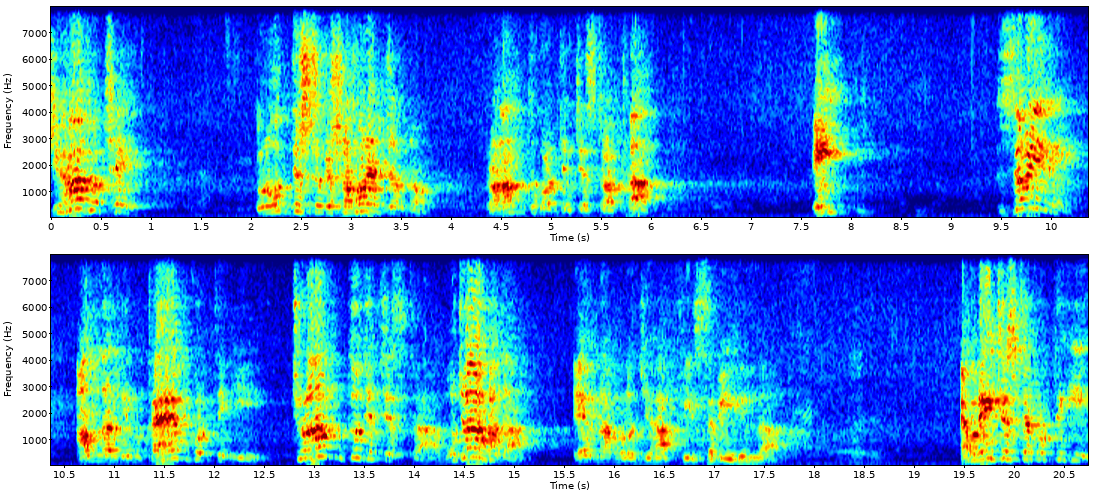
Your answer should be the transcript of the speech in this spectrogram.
জিহাদ হচ্ছে কোন উদ্দেশ্যকে সাধনের জন্য প্রাণান্তকর যে চেষ্টা, অর্থাৎ এই জমিনে আল্লাহর দিন কায়েম করতে গিয়ে চূড়ান্ত যে চেষ্টা, মুজাহাদা এর নাম হলো জিহাদ ফি সাবিলিল্লাহ। এখন এই চেষ্টা করতে গিয়ে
